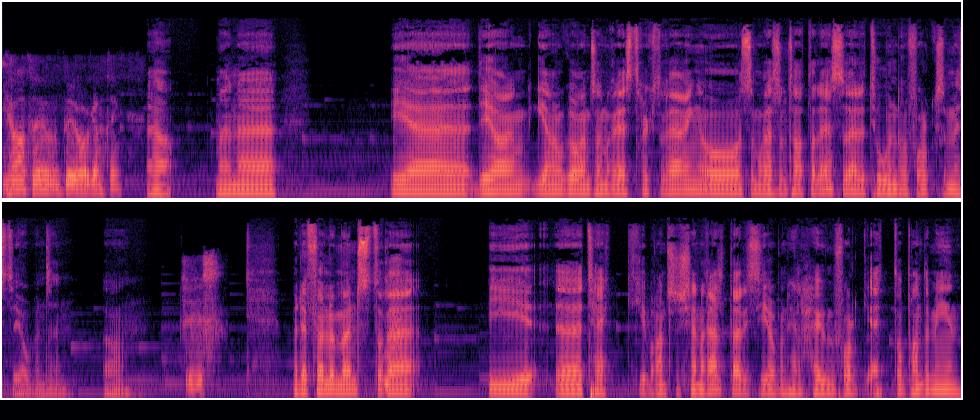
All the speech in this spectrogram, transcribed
ja, det det er òg en ting. Ja, men de, de har en, gjennomgår en sånn restrukturering, og som resultat av det så er det 200 folk som mister jobben sin. Så. Jeez. Men det følger mønsteret i uh, tech-bransjen generelt, der de sier opp en hel haug med folk etter pandemien.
